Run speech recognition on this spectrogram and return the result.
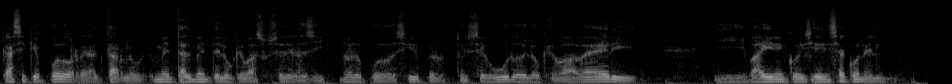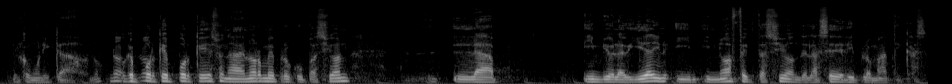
casi que puedo redactarlo mentalmente lo que va a suceder allí. No lo puedo decir, pero estoy seguro de lo que va a haber y, va a ir en coincidencia con el, comunicado. ¿no? porque, porque, es una enorme preocupación la inviolabilidad y, no afectación de las sedes diplomáticas.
